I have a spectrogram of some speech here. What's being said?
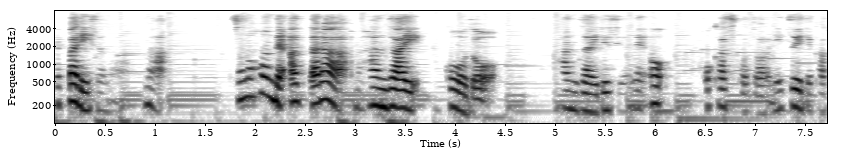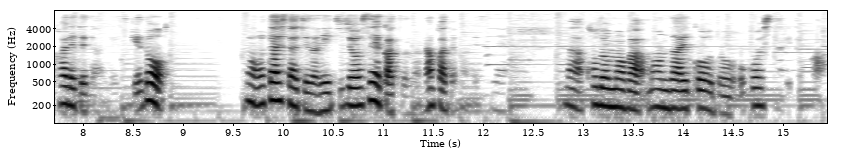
やっぱりその、まあ、その本であったら、犯罪行動、犯罪ですよね、を犯すことについて書かれてたんですけど、まあ、私たちの日常生活の中でもですね、まあ、子供が問題行動を起こしたりとか、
